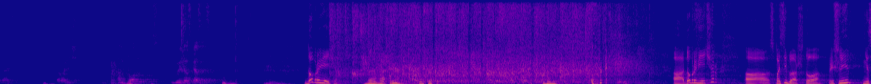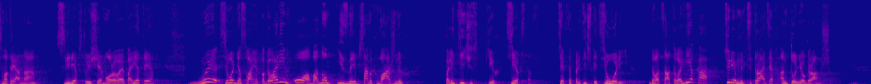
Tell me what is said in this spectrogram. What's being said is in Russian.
начинать. Товарищ Антон будет рассказывать. Добрый вечер. А, Добрый вечер. А, Спасибо, что пришли, несмотря на свирепствующее моровое поветрие. Мы сегодня с вами поговорим об одном из наиб- самых важных политических текстов, текстов политической теории 20 века, тюремных тетрадях Антонио Грамши.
